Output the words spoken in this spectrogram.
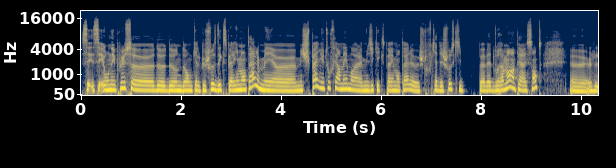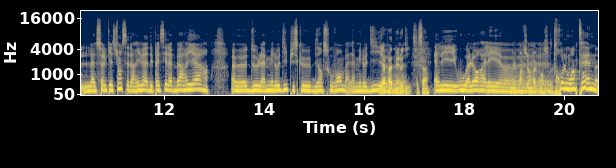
C'est, c'est- on est plus euh, de, de- dans quelque chose d'expérimental, mais, euh, mais je suis pas du tout fermée moi à la musique expérimentale. Je trouve qu'il y a des choses qui peuvent être vraiment intéressantes. Euh, la seule question, c'est d'arriver à dépasser la barrière euh, de la mélodie, puisque bien souvent, bah, la mélodie. Il n'y a pas de euh, mélodie, c'est ça? Elle est ou alors elle est, euh, en vacances, ouais. trop lointaine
